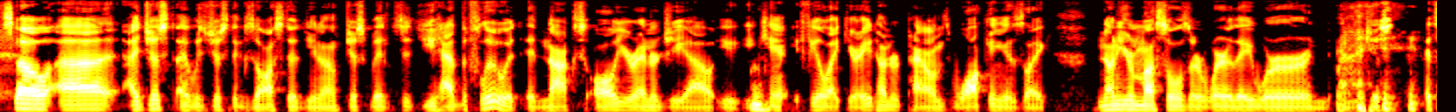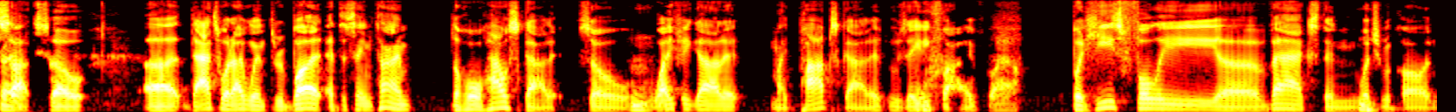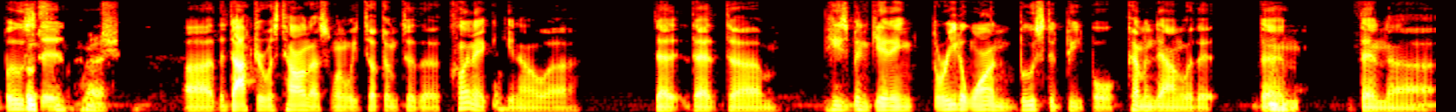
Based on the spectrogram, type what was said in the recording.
So uh, I just I was just exhausted. You know, just it, you had the flu. It it knocks all your energy out. You you Mhm. can't. You feel like you're 800 pounds. Walking is like none of your muscles are where they were, and, and you just it Right. sucks. So uh, that's what I went through. But at the same time, the whole house got it. So Mm. wifey got it. My pops got it, who's 85, Wow. but he's fully uh, vaxxed and what you call it, boosted. Boosted, right. Which uh, the doctor was telling us when we took him to the clinic, you know, uh, that that um, he's been getting three to one boosted people coming down with it than than uh,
